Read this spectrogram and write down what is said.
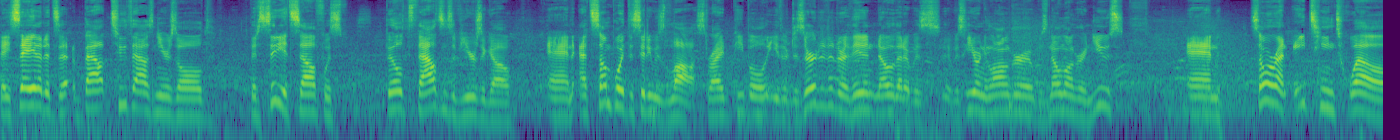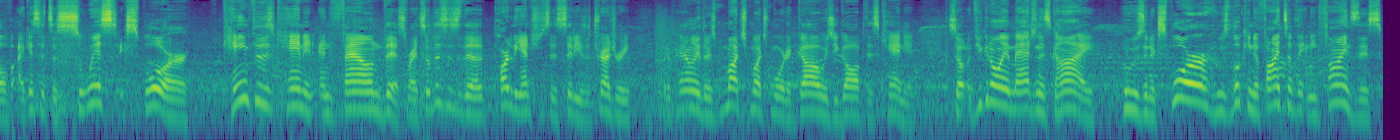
They say that it's about 2,000 years old. The city itself was built thousands of years ago, and at some point the city was lost, right? People either deserted it or they didn't know that it was, it was here any longer, it was no longer in use. And somewhere around 1812, I guess it's a Swiss explorer came through this canyon and found this, right? So this is the part of the entrance to the city is a treasury, but apparently there's much, much more to go as you go up this canyon. So if you can only imagine this guy who's an explorer, who's looking to find something, and he finds this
